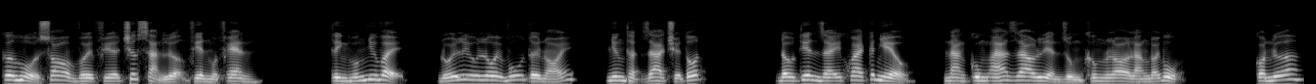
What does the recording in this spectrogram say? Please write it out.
cơ hồ so với phía trước sản lượng phiên một phen. Tình huống như vậy, đối lưu lôi vũ tới nói, nhưng thật ra chuyện tốt. Đầu tiên giấy khoai kết nhiều, nàng cung á giao liền dùng không lo lắng đói bụng. Còn nữa,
